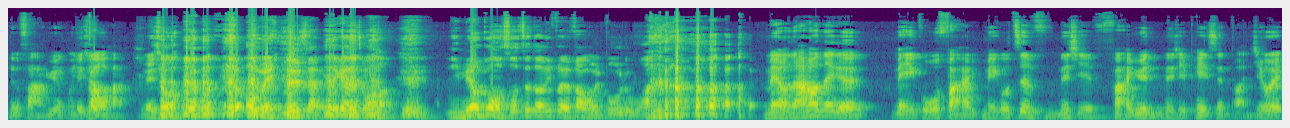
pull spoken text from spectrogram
的法院会告他。没错，欧美都这样那个什么，你没有跟我说这东西不能放微波炉啊？没有，然后那个美国法、美国政府那些法院的那些陪审团就会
